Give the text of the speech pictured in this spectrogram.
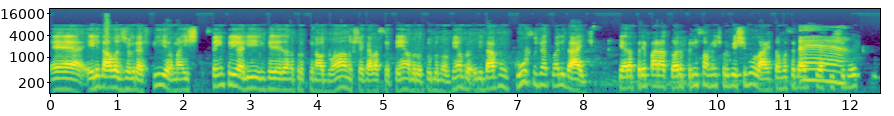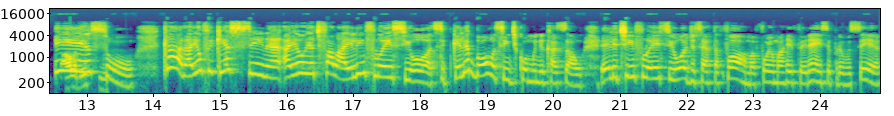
é, ele dá aula de geografia, mas sempre ali enveredando para o final do ano, chegava setembro, outubro, novembro, ele dava um curso de atualidade que era preparatório principalmente para o vestibular. Então você deve é... ter assistido aula Isso! Cara, aí eu fiquei assim, né? Aí eu ia te falar, ele influenciou, assim, porque ele é bom assim de comunicação. Ele te influenciou de certa forma? Foi uma referência para você?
